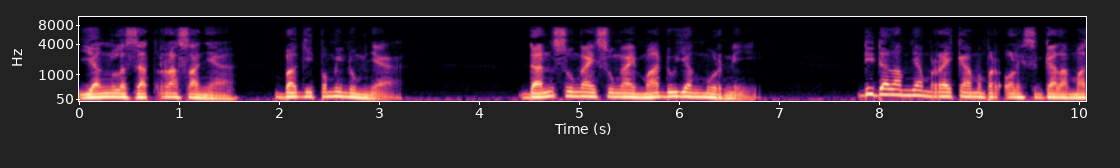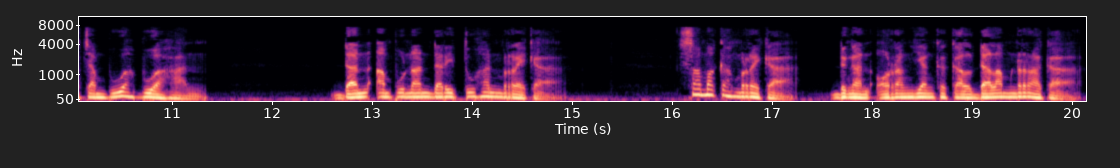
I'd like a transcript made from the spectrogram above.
yang lezat rasanya bagi peminumnya, dan sungai-sungai madu yang murni, Di dalamnya mereka memperoleh segala macam buah-buahan. Dan ampunan dari Tuhan mereka. Samakah mereka dengan orang yang kekal dalam neraka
